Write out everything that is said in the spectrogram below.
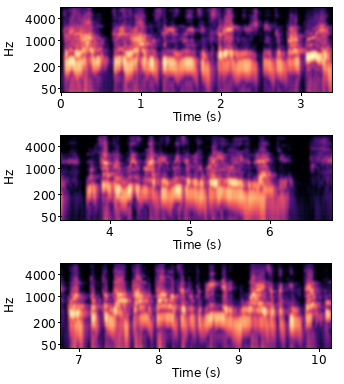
3, граду, 3 градуси різниці в середній річній температурі ну це приблизно як різниця між Україною і Фінляндією. От, тобто, да, там, там оце потепління відбувається таким темпом,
